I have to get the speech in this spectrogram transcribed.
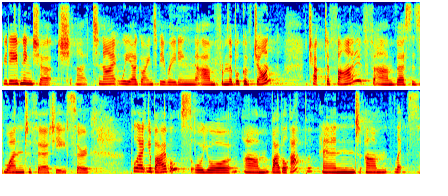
Good evening, church. Uh, tonight we are going to be reading um, from the book of John, chapter 5, um, verses 1 to 30. So pull out your Bibles or your um, Bible app and um, let's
